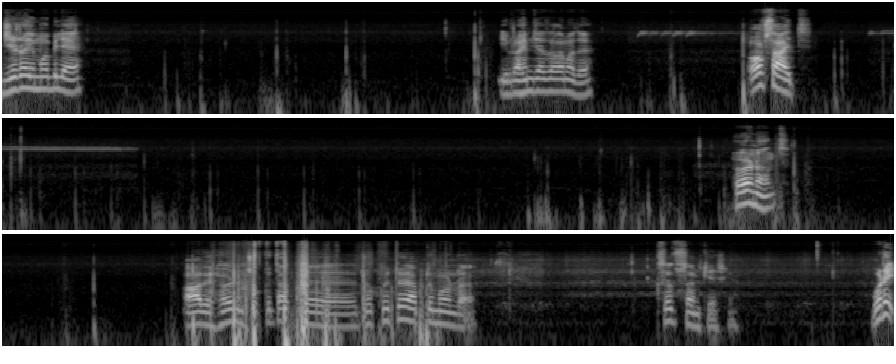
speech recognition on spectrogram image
Ciro Immobile. İbrahim Caz alamadı. Offside. Hernand. Abi Hernand çok kötü attı. Çok kötü yaptım orada. Kısa tutsam keşke. Bu arada,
